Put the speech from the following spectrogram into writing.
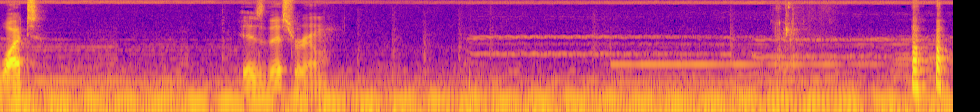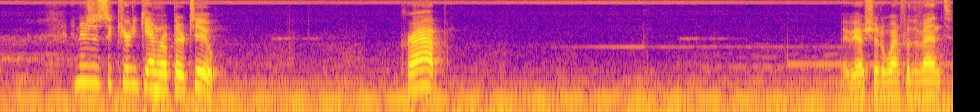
What is this room? and there's a security camera up there too. Crap. Maybe I should have went for the vent.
